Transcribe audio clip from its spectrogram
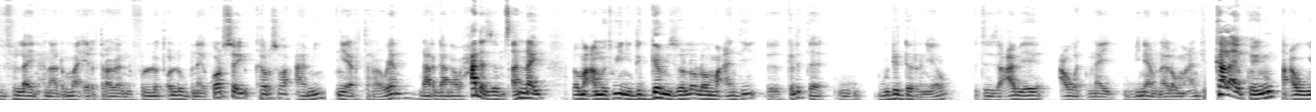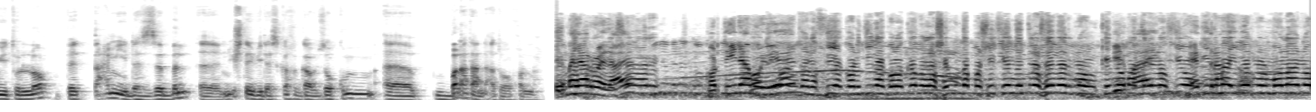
ብፍላይ ንሕና ድማ ኤርትራውያን ንፍለጠሉ ብናይ ኮርሶ እዩ ከርሶ ዓሚ ንኤርትራውያን ዳርጋ ናብ ሓደ ዘምፀና እዩ ሎማ ዓመት ዊን ይድገም እዩ ዘሎ ሎማ ዓንቲ ክልተ ውድድር ነይሩ እቲ ዝዓበየ ዓወት ናይ ቢንያም ናይ ሎማ ዓንቲ ካልኣይ ኮይኑ ተዓዊቱሎ ብጣዕሚ እዩ ደስ ዘብል ንእሽተይ ቪድዮ እስከ ክጋብዘኩም ቦላታ እንዳኣተዎ ከሎ Vaya rueda, ¿eh? Cortina, muy bien. García Cortina colocado en la segunda posición detrás de Vernon, que no va a tener opción. entra. Girmay, Vernon, Molano,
